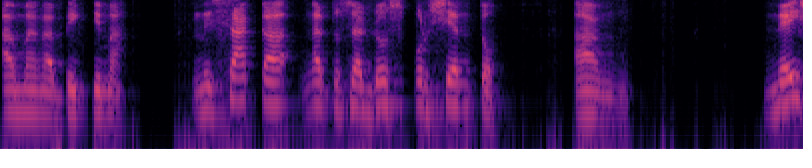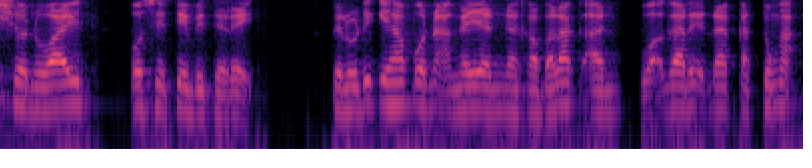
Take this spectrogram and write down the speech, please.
ang mga biktima. Nisaka ngadto sa 2% ang nationwide positivity rate. Pero di gihapon na angayan nga kabalakan, wa gari na katunga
